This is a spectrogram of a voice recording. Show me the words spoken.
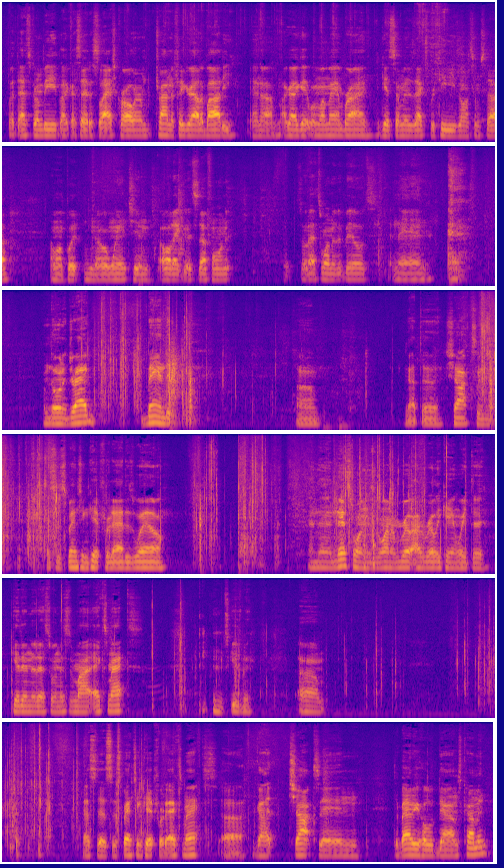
But that's gonna be, like I said, a slash crawler. I'm trying to figure out a body, and um, I gotta get with my man Brian get some of his expertise on some stuff. I'm gonna put, you know, a winch and all that good stuff on it. So that's one of the builds. And then I'm doing a drag bandit. Um, got the shocks and the suspension kit for that as well. And then this one is one I'm real I really can't wait to get into this one. This is my X Maxx. Excuse me. Um, that's the suspension kit for the X Maxx. Uh, got shocks and the battery hold downs coming.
